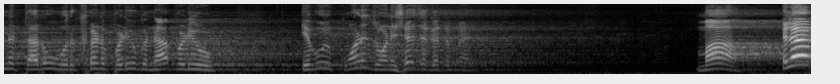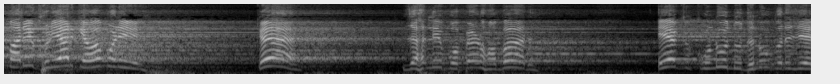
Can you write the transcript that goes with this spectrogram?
મેર તારું ઓળખણ પડ્યું કે ના પડ્યું, એવું કોણ જોણશે જગતમાં? માં, એટલે મારી ખુડિયાર કહેવા પડી કે, જહલી બોપેણ હોબર એક કુંડું દૂધનું ભરજે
